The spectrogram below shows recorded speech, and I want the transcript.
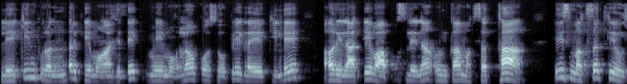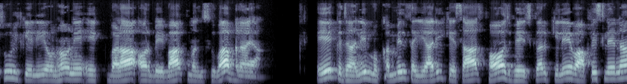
लेकिन पुरंदर के मुआहिदे में मुगलों को सौंपे गए किले और इलाके वापस लेना उनका मकसद था। इस मकसद के हसूल के लिए उन्होंने एक बड़ा और बेबाक मंसूबा बनाया। एक जानिब मुकम्मल तैयारी के साथ फौज भेजकर किले वापस लेना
